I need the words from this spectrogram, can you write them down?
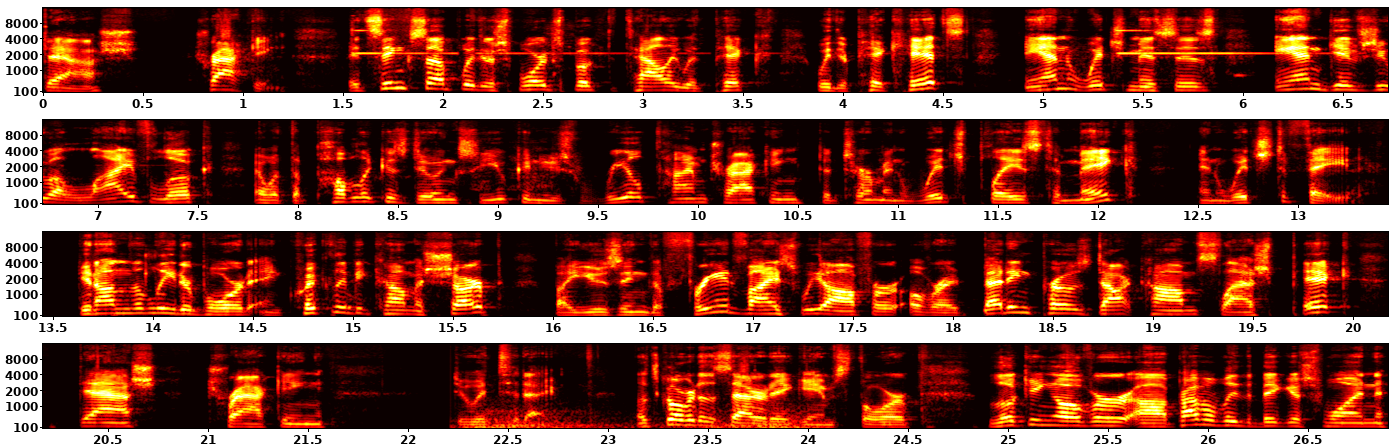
dash tracking. It syncs up with your sports book to tally with pick with your pick hits and which misses and gives you a live look at what the public is doing so you can use real-time tracking to determine which plays to make and which to fade. Get on the leaderboard and quickly become a sharp by using the free advice we offer over at bettingpros.com slash pick dash tracking do it today. Let's go over to the Saturday games, Thor. Looking over uh, probably the biggest one,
